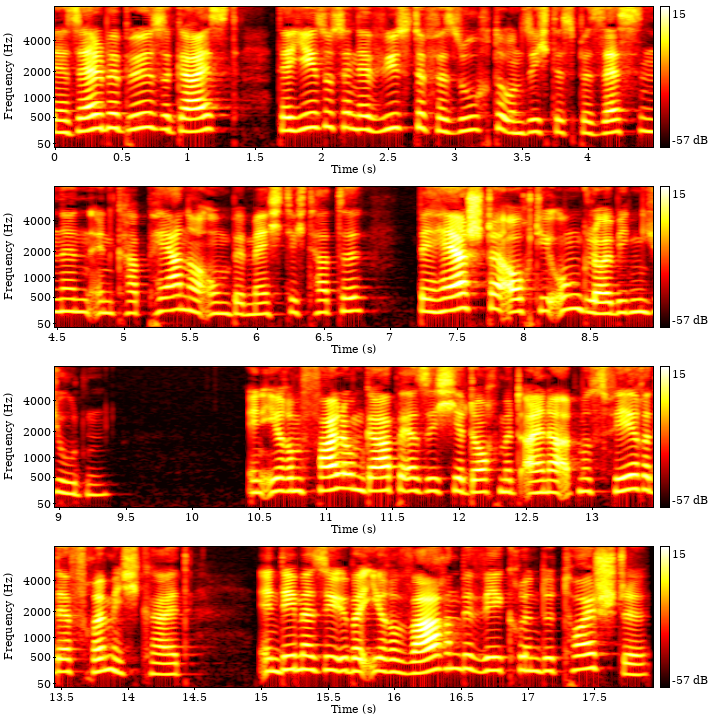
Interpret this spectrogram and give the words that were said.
Derselbe böse Geist, der Jesus in der Wüste versuchte und sich des Besessenen in Kapernaum bemächtigt hatte, beherrschte auch die ungläubigen Juden. In ihrem Fall umgab er sich jedoch mit einer Atmosphäre der Frömmigkeit, indem er sie über ihre wahren Beweggründe täuschte,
